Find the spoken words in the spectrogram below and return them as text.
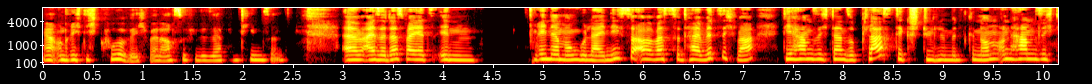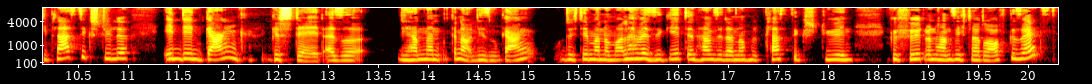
Ja, und richtig kurvig, weil da auch so viele Serpentinen sind. Ähm, also das war jetzt in, in der Mongolei nicht so, aber was total witzig war, die haben sich dann so Plastikstühle mitgenommen und haben sich die Plastikstühle in den Gang gestellt. Also die haben dann, genau, diesen Gang, durch den man normalerweise geht, den haben sie dann noch mit Plastikstühlen gefüllt und haben sich da drauf gesetzt.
